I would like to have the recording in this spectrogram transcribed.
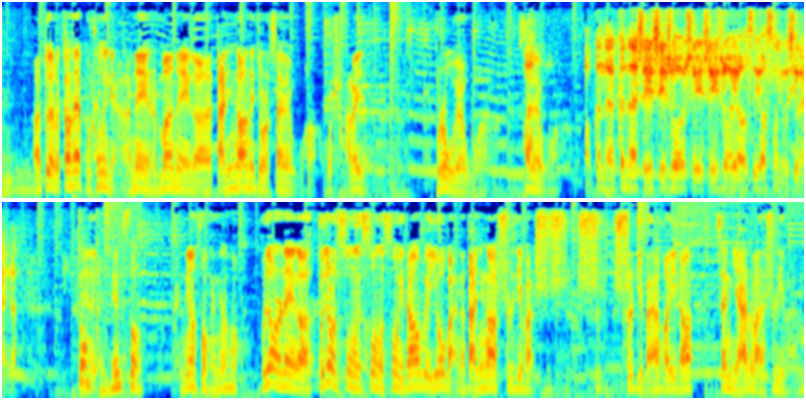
嗯，啊，对了，刚才补充一点啊，那个什么那个大金刚那就是三月五号，我查了一下，不是五月五号，三月五号。哦，刚才刚才谁谁说谁谁说要要送游戏来着？送肯定送。肯定送，肯定送，不就是那个，不就是送送送一张 VU 版的大金刚实体版实实实实体盘和一张 3DS 版的实体盘吗？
